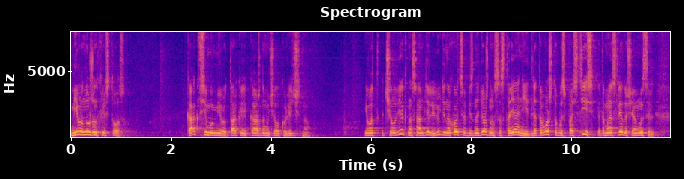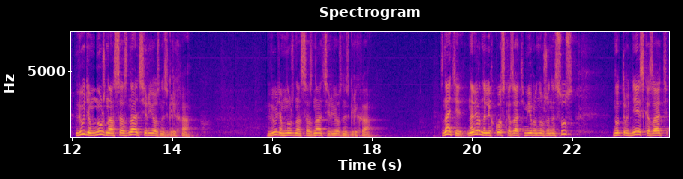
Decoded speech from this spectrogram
миру нужен Христос. Как всему миру, так и каждому человеку лично – и вот человек, на самом деле, люди находятся в безнадежном состоянии. И для того, чтобы спастись, это моя следующая мысль, людям нужно осознать серьезность греха. Людям нужно осознать серьезность греха. Знаете, наверное, легко сказать, миру нужен Иисус, но труднее сказать,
